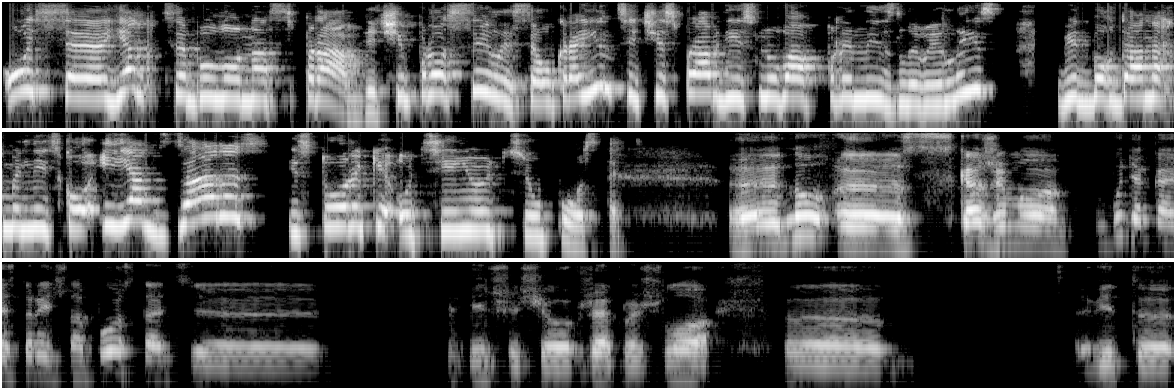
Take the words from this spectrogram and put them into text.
Ось е, як це було насправді? Чи просилися українці, чи справді існував принизливий лист від Богдана Хмельницького? І як зараз історики оцінюють цю постать? Е, ну, е, скажімо, будь-яка історична постать, е, більше що вже пройшло е, від е,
